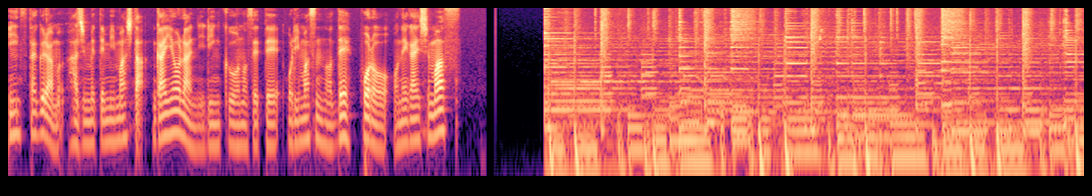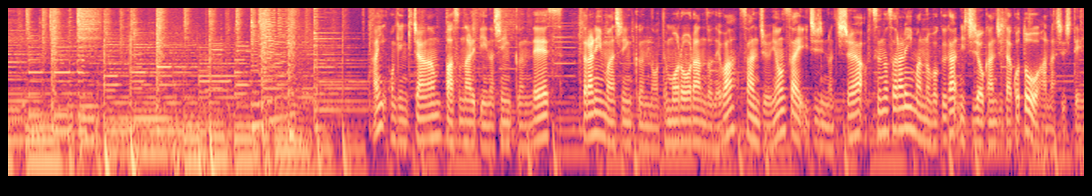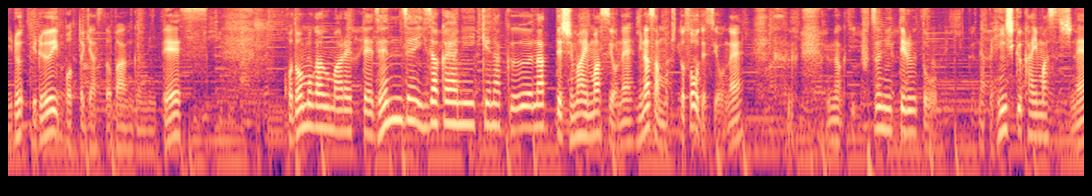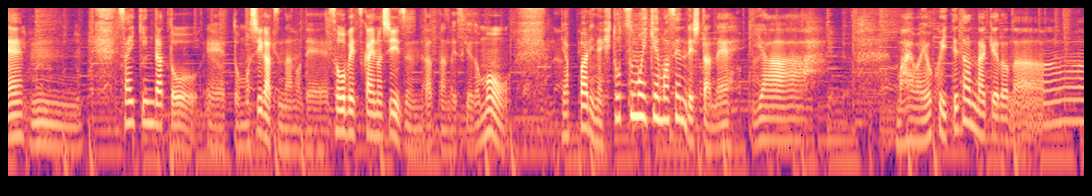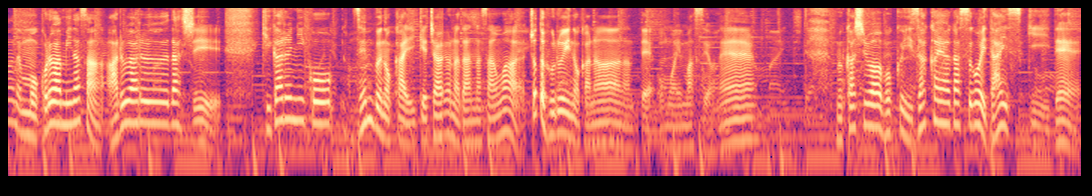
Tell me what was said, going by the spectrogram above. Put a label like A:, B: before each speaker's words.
A: インスタグラム始めてみました。概要欄にリンクを載せておりますのでフォローお願いします。はいお元気ちゃん。パーソナリティのしんくんです。サラリーマンしんくんのトゥモローランドでは34歳一児の父親普通のサラリーマンの僕が日常を感じたことをお話ししているゆるいポッドキャスト番組です。子供が生まれて全然居酒屋に行けなくなってしまいますよね。皆さんもきっとそうですよね。なんか普通に行ってるとやっぱ品種買いますしね。うん。最近だと,、えー、ともう4月なので送別会のシーズンだったんですけどもやっぱりね一つも行けませんでしたね。いや前はよく行ってたんだけどなでももうこれは皆さんあるあるだし気軽にこう全部の回行けちゃうような旦那さんはちょっと古いのかななんて思いますよね。昔は僕居酒屋がすごい大好きで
